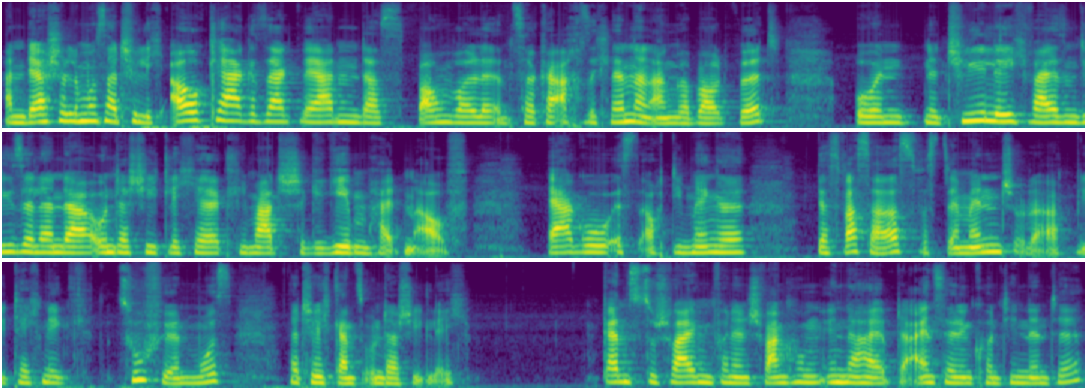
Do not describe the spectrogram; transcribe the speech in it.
An der Stelle muss natürlich auch klar gesagt werden, dass Baumwolle in ca. 80 Ländern angebaut wird. Und natürlich weisen diese Länder unterschiedliche klimatische Gegebenheiten auf. Ergo ist auch die Menge des Wassers, was der Mensch oder die Technik zuführen muss, natürlich ganz unterschiedlich. Ganz zu schweigen von den Schwankungen innerhalb der einzelnen Kontinente,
